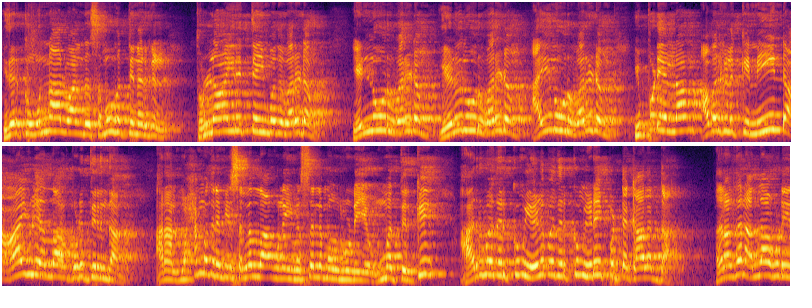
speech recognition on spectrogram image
இதற்கு முன்னால் வாழ்ந்த சமூகத்தினர்கள் தொள்ளாயிரத்தி ஐம்பது வருடம் எண்ணூறு வருடம் எழுநூறு வருடம் ஐநூறு வருடம் இப்படியெல்லாம் அவர்களுக்கு நீண்ட ஆயுளை அல்லாஹ் கொடுத்திருந்தான். ஆனால் முகமது நபி ஸல்லல்லாஹு அலைஹி வஸல்லம் அவர்களுடைய உம்மத்திற்கு அறுபதற்கும் எழுபதற்கும் இடைப்பட்ட காலம்தான். அதனால்தான் அல்லாஹுடைய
